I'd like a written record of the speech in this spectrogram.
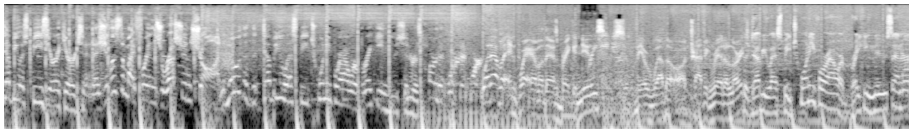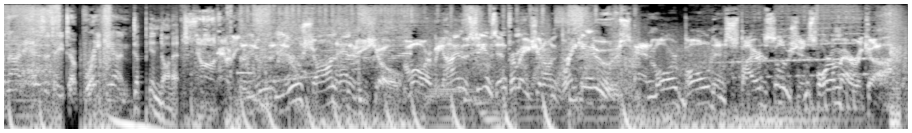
WSB's Erick Erickson, and as you listen to my friends Rush and Sean, know that the WSB 24-hour breaking news center is hard at work. Whenever and wherever there's breaking news, severe weather, or traffic red alert, the WSB 24-hour breaking news center will not hesitate to break in. Depend on it. Sean Hannity. The new, the new Sean Hannity Show. More behind-the-scenes information on breaking news and more bold, inspired solutions for America.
